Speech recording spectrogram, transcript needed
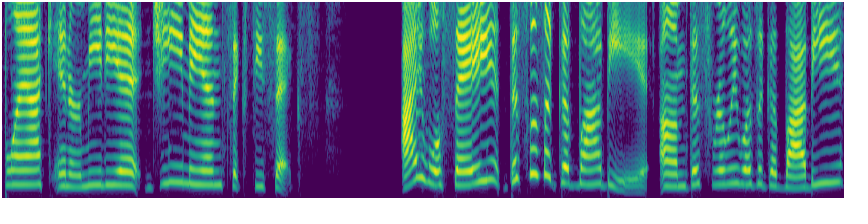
black, intermediate, G Man 66. I will say this was a good lobby. Um, this really was a good lobby.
